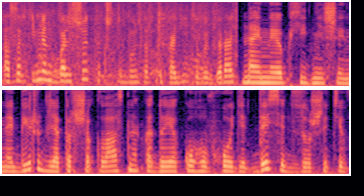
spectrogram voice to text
Ассортимент большой, так что можно приходить и выбирать. Найнеобхідніший набір для першокласника, до якого входять 10 зошитів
